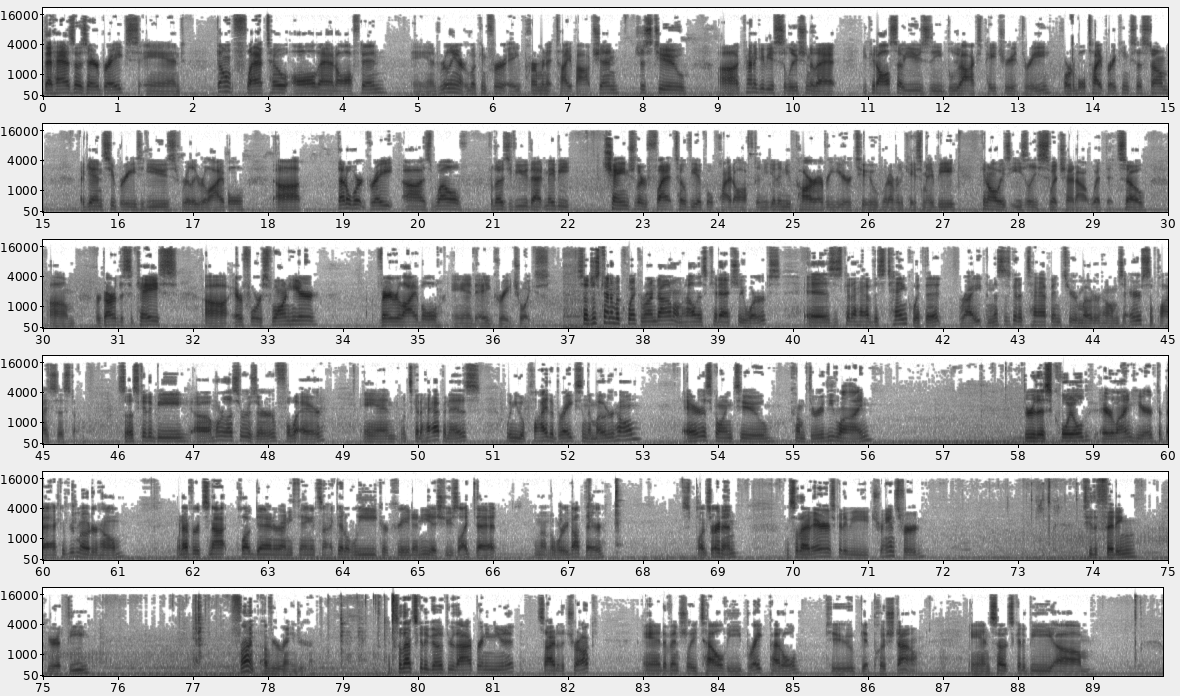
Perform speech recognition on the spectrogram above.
that has those air brakes and don't flat tow all that often and really aren't looking for a permanent type option, just to uh, kind of give you a solution to that, you could also use the Blue Ox Patriot 3 portable type braking system. Again, super easy to use, really reliable. Uh, that'll work great uh, as well for those of you that maybe change their flat tow vehicle quite often. You get a new car every year or two, whatever the case may be, you can always easily switch that out with it. So um, regardless of case, uh, Air Force One here, very reliable and a great choice. So just kind of a quick rundown on how this kit actually works is it's going to have this tank with it, right? And this is going to tap into your motorhome's air supply system. So it's going to be uh, more or less a reserve full of air. And what's going to happen is when you apply the brakes in the motorhome, air is going to come through the line through this coiled airline here at the back of your motorhome. Whenever it's not plugged in or anything, it's not going to leak or create any issues like that. Nothing to worry about there. Just plugs right in. And so that air is going to be transferred to the fitting here at the front of your Ranger. And so that's going to go through the operating unit side of the truck and eventually tell the brake pedal to get pushed down and so it's going to be um,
